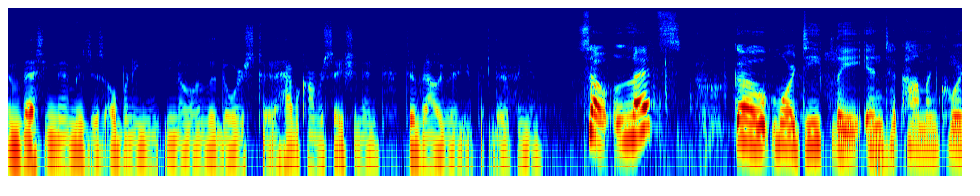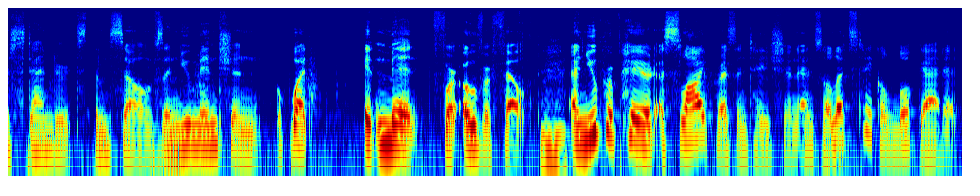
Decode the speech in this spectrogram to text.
investing in them is just opening, you know, the doors to have a conversation and to value their their opinion. So let's go more deeply into Common Core standards themselves. And you mentioned what it meant for Overfelt. And you prepared a slide presentation. And so let's take a look at it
